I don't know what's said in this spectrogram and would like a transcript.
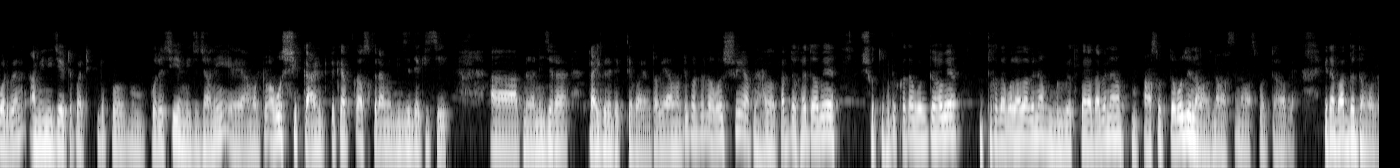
করবেন। আমি নিজে এটা পার্টিকুলার করেছি নিজে জানি এই আমলটা অবশ্যই কারেন্ট পিক আপ কাজ করে আমি নিজে দেখেছি। আপনারা নিজেরা ট্রাই করে দেখতে পারেন। তবে এমনটি করতে হলে অবশ্যই আপনি হালকা খাদ্য খেতে হবে, সত্য সঠিক কথা বলতে হবে, মিথ্যে কথা বলা যাবে না বিরোধ করা যাবে না, পাঁচ সত্য অবশ্যই নামাজ নামাজ নামাজ পড়তে হবে। এটা বাধ্যতামূলক।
